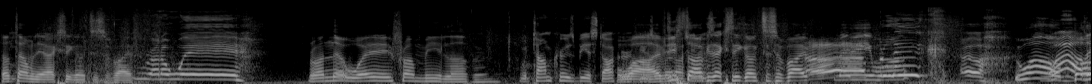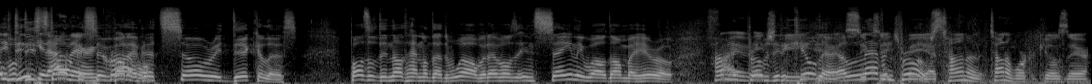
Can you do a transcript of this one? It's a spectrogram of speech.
Don't tell me they're actually going to survive. Run away! Run away from me, lover. Would Tom Cruise be a stalker? Wow, was a if these Roadhouse stalkers unit? actually going to survive, ah, maybe he will. Wow, Wow, both they of did these get out of there, stalkers survived. That's so ridiculous. Puzzle did not handle that well, but that was insanely well done by Hero. How many Five probes did he kill there? 11 HP. probes. Yeah, a ton of ton of worker kills there.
